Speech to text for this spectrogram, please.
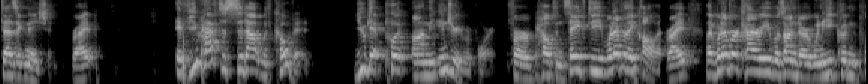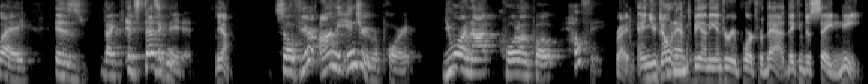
designation, right? If you have to sit out with COVID, you get put on the injury report for health and safety, whatever they call it, right? Like whatever Kyrie was under when he couldn't play is like it's designated. Yeah. So if you're on the injury report, you are not quote unquote healthy. Right. And you don't have to be on the injury report for that. They can just say knee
